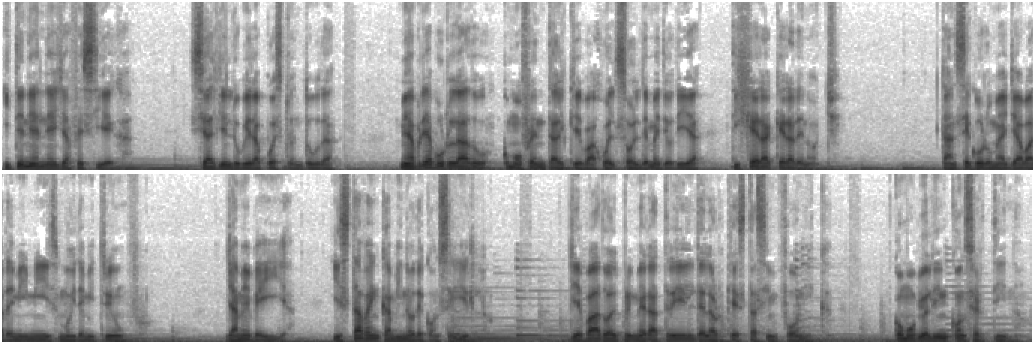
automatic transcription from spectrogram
y tenía en ella fe ciega. Si alguien lo hubiera puesto en duda, me habría burlado como frente al que bajo el sol de mediodía dijera que era de noche. Tan seguro me hallaba de mí mismo y de mi triunfo. Ya me veía y estaba en camino de conseguirlo, llevado al primer atril de la orquesta sinfónica, como violín concertino.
